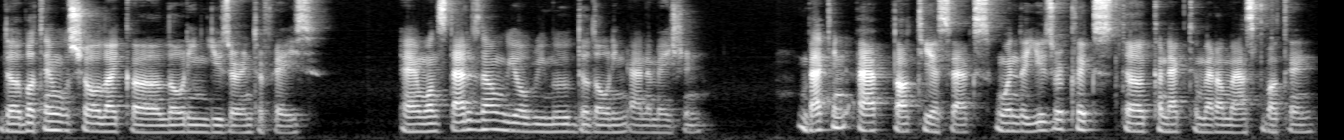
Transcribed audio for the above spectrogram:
the button will show like a loading user interface. And once that is done, we'll remove the loading animation. Back in app.tsx, when the user clicks the connect to MetaMask button,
